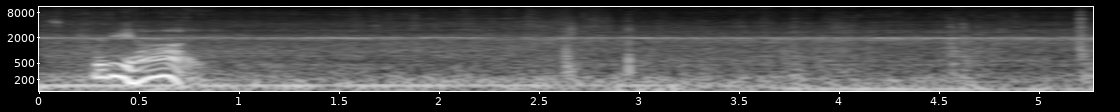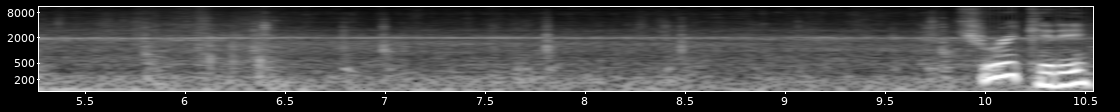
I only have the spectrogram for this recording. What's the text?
It's pretty high. Trickety.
